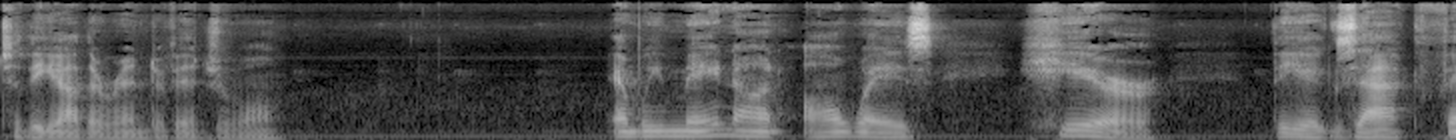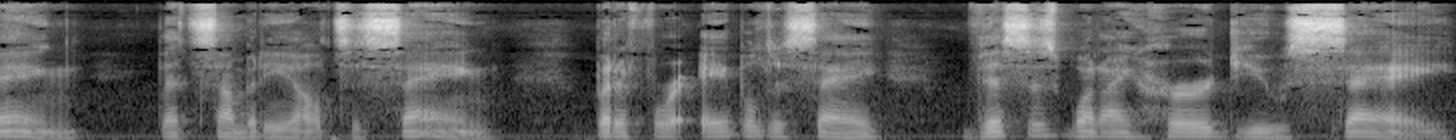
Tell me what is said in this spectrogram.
to the other individual. And we may not always hear the exact thing that somebody else is saying, but if we're able to say, This is what I heard you say,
